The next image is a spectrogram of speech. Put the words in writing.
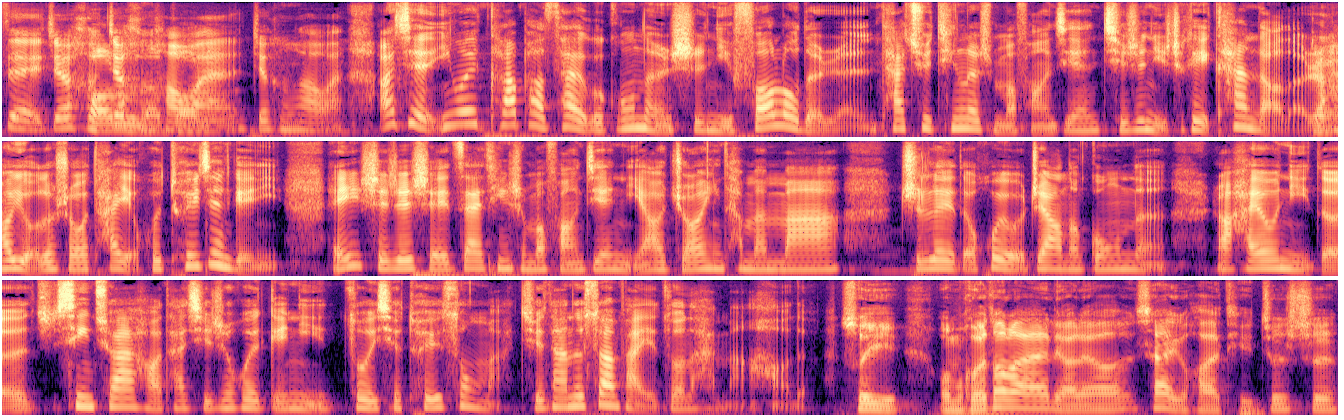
对，就很就很好玩，就很好玩。而且因为 Clubhouse 它有个功能是你 follow 的人，他去听了什么房间，其实你是可以看到的。然后有的时候他也会推荐给你，哎，谁谁谁在听什么房间，你要 join 他们吗之类的，会有这样的功能。然后还有你的兴趣爱好，它其实会给你做一些推送嘛。其实它的算法也做的还蛮好的。所以我们回头来聊聊下一个话题，就是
